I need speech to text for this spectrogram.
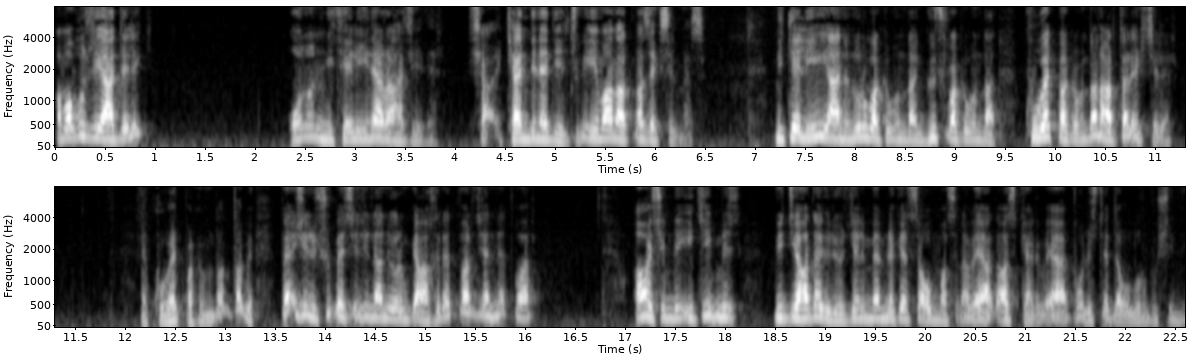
Ama bu ziyadelik onun niteliğine raci eder. Kendine değil. Çünkü iman artmaz eksilmez. Niteliği yani nur bakımından, güç bakımından, kuvvet bakımından artar eksilir. E kuvvet bakımından tabii. Ben şimdi şüphesiz inanıyorum ki ahiret var, cennet var. Ama şimdi ikimiz bir cihada giriyoruz. Yani memleket savunmasına veya asker veya poliste de olur bu şimdi.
